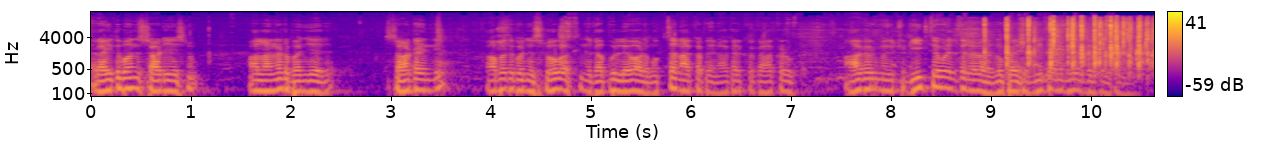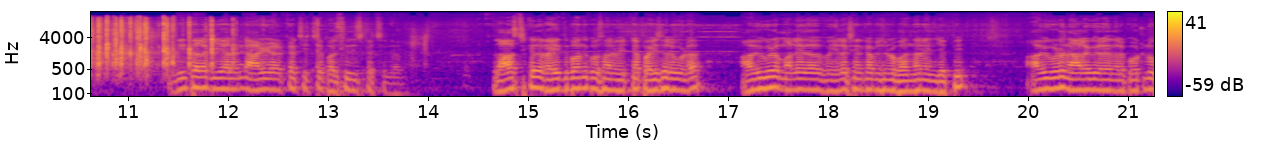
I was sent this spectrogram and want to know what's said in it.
రైతు బంధు స్టార్ట్ చేసినాం. వాళ్ళు అన్నట్టు బంద్ చేయాలి. స్టార్ట్ అయింది. కాకపోతే కొంచెం స్లోగా వస్తుంది. డబ్బులు లేవాడు మొత్తం నాకపోయింది ఆఖరికి అక్కడ ఆఖరు మేము ఇట్లా గీకితే కూడా వెళ్తారు రూపాయలు గీతాలకు కూడా వెళ్తలేరు జీతాలకు ఆడి అడకచ్చి ఇచ్చే పరిస్థితి తీసుకొచ్చింది లాస్ట్కి రైతు బంధు కోసం పెట్టిన పైసలు కూడా అవి కూడా మళ్ళీ ఎలక్షన్ కమిషన్ బంద్ అని చెప్పి అవి కూడా నాలుగు వేల ఐదు వందల కోట్లు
